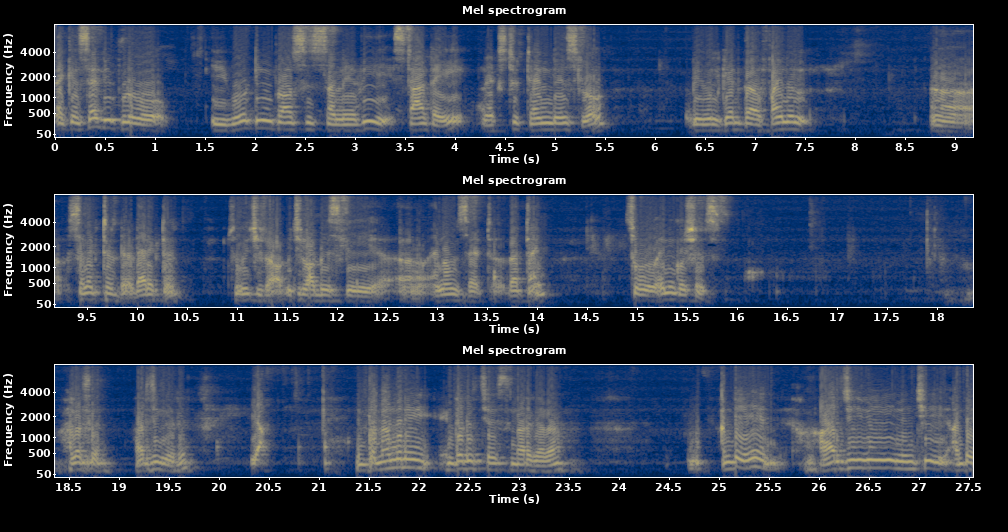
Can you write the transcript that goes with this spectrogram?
like I said ఇప్పుడు ఈ ఓటింగ్ ప్రాసెస్ అనేది స్టార్ట్ అయ్యి నెక్స్ట్ టెన్ డేస్లో we will get the final selected director so which which will obviously announce at that time so any questions hello sir Arjun garu ya ఇంతమందిని ఇంట్రొడ్యూస్ చేస్తున్నారు కదా. అంటే ఆర్జీవి నుంచి అంటే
